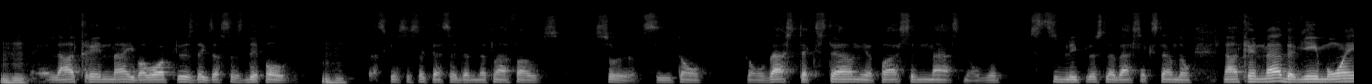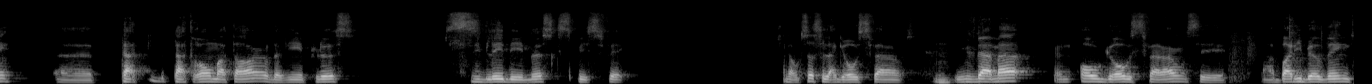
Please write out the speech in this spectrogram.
mm-hmm. ben, l'entraînement, il va y avoir plus d'exercices d'épaule. Parce que c'est ça que tu essaies de mettre l'emphase sur. Si ton, ton vaste externe, il n'y a pas assez de masse, mais on va stimuler plus le vaste externe. Donc, l'entraînement devient moins euh, patron moteur, devient plus ciblé des muscles spécifiques. Donc, ça, c'est la grosse différence. Mm. Évidemment, une autre grosse différence, c'est en bodybuilding,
